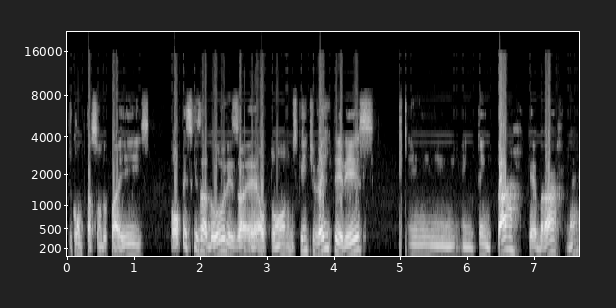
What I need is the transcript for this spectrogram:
de computação do país, ou pesquisadores é, autônomos, quem tiver interesse em, em tentar quebrar né,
